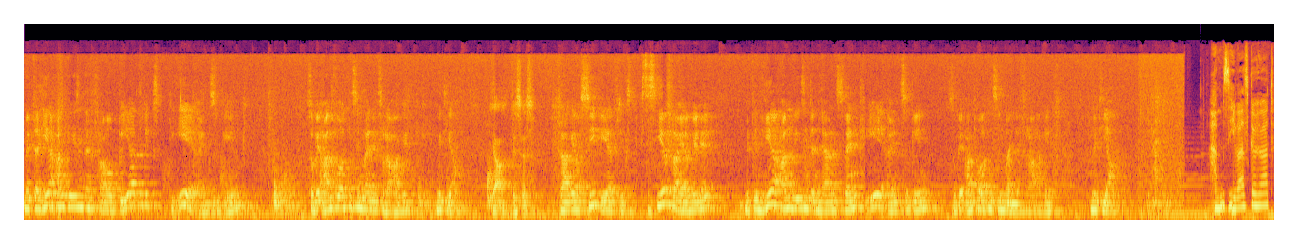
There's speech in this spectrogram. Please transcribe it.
mit der hier anwesenden Frau Beatrix die Ehe einzugehen? So beantworten Sie meine Frage mit Ja. Ja, ist es. Ich frage auch Sie, Beatrix, ist es Ihr freier Wille, mit dem hier anwesenden Herrn Sven Ehe einzugehen? So beantworten Sie meine Frage mit Ja. Haben Sie was gehört?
